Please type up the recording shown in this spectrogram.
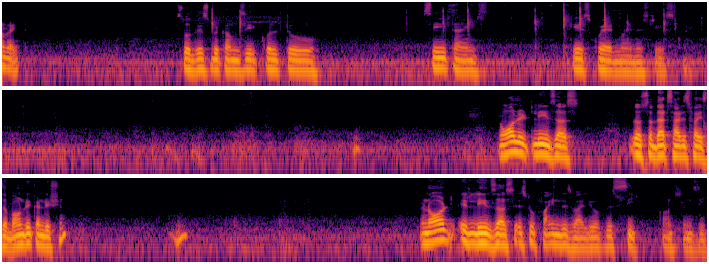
Alright. So this becomes equal to C times k squared minus j squared. All it leaves us, so that satisfies the boundary condition. Hmm. And all it leaves us is to find this value of this C, constant Z,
